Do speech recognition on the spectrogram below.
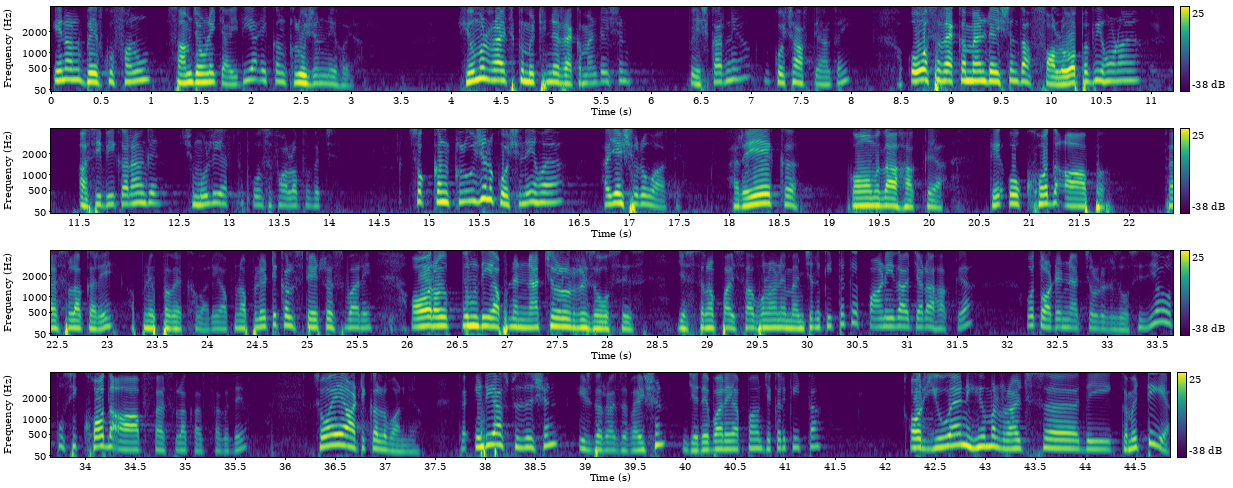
ਇਹਨਾਂ ਨੂੰ ਬੇਵਕੂਫਾਂ ਨੂੰ ਸਮਝ ਆਉਣੀ ਚਾਹੀਦੀ ਆ, ਇਹ ਕਨਕਲੂਜਨ ਨਹੀਂ ਹੋਇਆ। ਹਿਊਮਨ ਰਾਈਟਸ ਕਮੇਟੀ ਨੇ ਰეკਮੈਂਡੇਸ਼ਨ ਪੇਸ਼ ਕਰਨੇ ਆ ਕੁਝ ਹਫ਼ਤਿਆਂ ਤਾਈਂ। ਉਸ ਰეკਮੈਂਡੇਸ਼ਨ ਦਾ ਫਾਲੋ ਅਪ ਵੀ ਹੋਣਾ ਆ। ਅਸੀਂ ਵੀ ਕਰਾਂਗੇ ਸ਼ਮੂਲੀਅਤ ਉਸ ਫਾਲੋ ਅਪ ਵਿੱਚ। ਸੋ ਕਨਕਲੂਜਨ ਕੁਝ ਨਹੀਂ ਹੋਇਆ, ਹਜੇ ਸ਼ੁਰੂਆਤ ਹੈ ਹਰੇਕ ਕੌਮ ਦਾ ਹੱਕ ਆ ਕਿ ਉਹ ਖੁਦ ਆਪ ਫੈਸਲਾ ਕਰੇ ਆਪਣੇ ਭਵਿੱਖ ਬਾਰੇ, ਆਪਣਾ ਪੋਲੀਟੀਕਲ ਸਟੇਟਸ ਬਾਰੇ ਔਰ ਉਤੋਂ ਦੀ ਆਪਣੇ ਨੈਚੁਰਲ ਰਿਸੋਰਸਸ ਜਿਸ ਤਰ੍ਹਾਂ ਭਾਈ ਸਾਹਿਬ ਉਹਨਾਂ ਨੇ ਮੈਂਸ਼ਨ ਕੀਤਾ ਕਿ ਪਾਣੀ ਦਾ ਜਿਹੜਾ ਹੱਕ ਆ, ਉਹ ਤੁਹਾਡੇ ਨੈਚੁਰਲ ਰਿਸੋਰਸਸ ਆ, ਉਹ ਤੁਸੀਂ ਖੁਦ ਆਪ ਫੈਸਲਾ ਕਰ ਸਕਦੇ ਹੋ ਸੋ ਇਹ ਆਰਟੀਕਲ 1 ਆ। ਤਾਂ India's position is the reservation ਜਿਹਦੇ ਬਾਰੇ ਆਪਾਂ ਜ਼ਿਕਰ ਕੀਤਾ। ਔਰ ਯੂਐਨ ਹਿਊਮਨ ਰਾਈਟਸ ਦੀ ਕਮੇਟੀ ਆ,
